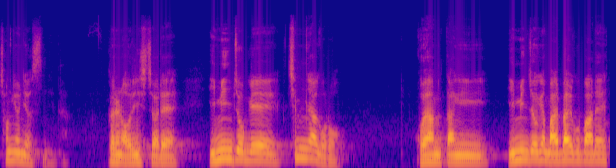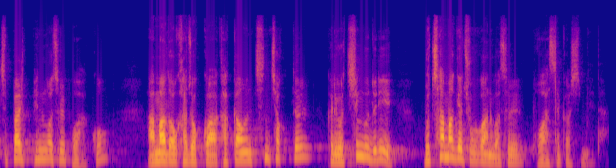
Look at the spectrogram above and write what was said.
청년이었습니다. 그는 어린 시절에 이민족의 침략으로 고향 땅이 이민족의 말발굽발에 짓밟히는 것을 보았고 아마도 가족과 가까운 친척들 그리고 친구들이 무참하게 죽어가는 것을 보았을 것입니다.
